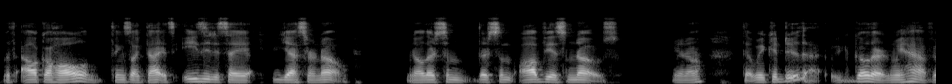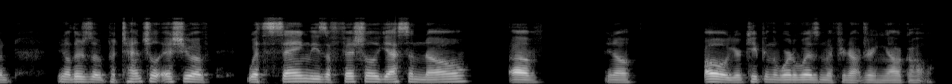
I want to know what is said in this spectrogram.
With alcohol and things like that, it's easy to say yes or no. You know, there's some there's some obvious no's, you know, that we could do that. We could go there and we have. And you know, there's a potential issue of with saying these official yes and no of, you know, oh, you're keeping the word of wisdom if you're not drinking alcohol.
